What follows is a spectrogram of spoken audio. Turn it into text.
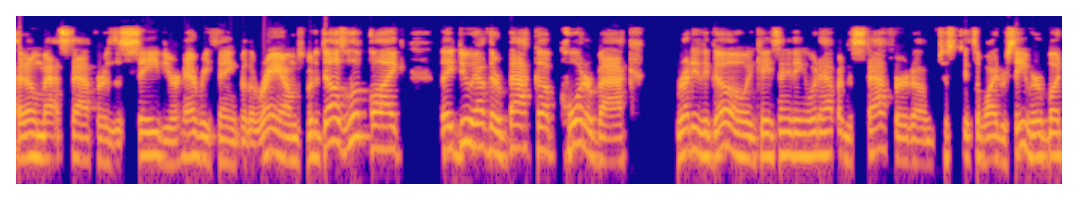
I know Matt Stafford is the savior, everything for the Rams, but it does look like they do have their backup quarterback ready to go in case anything would happen to Stafford. Um, just it's a wide receiver, but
